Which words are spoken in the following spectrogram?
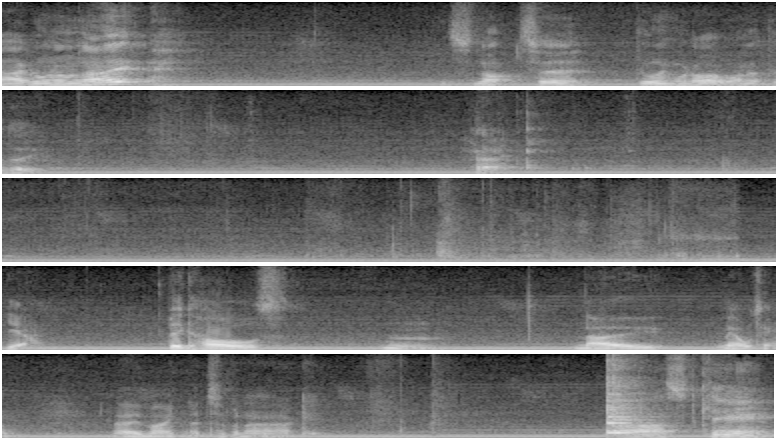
Argon or no, it's not uh, doing what I want it to do. Ha. Yeah, big holes, hmm. no melting, no maintenance of an arc. Last can.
